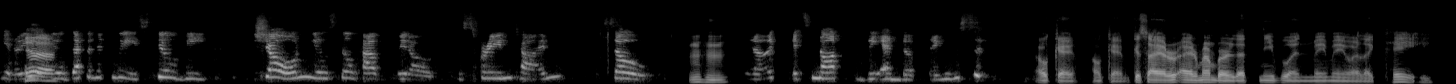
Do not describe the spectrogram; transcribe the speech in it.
you know, Yeah. you'll, you'll definitely still be shown. You'll still have, you know, the screen time. So, Mm-hmm. you know, it, it's not the end of things. Okay, okay. Because I I remember that Nibu and Mei Mei were like, "Hey,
